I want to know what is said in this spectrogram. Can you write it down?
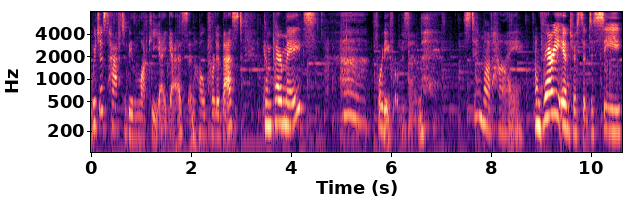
we just have to be lucky, I guess, and hope for the best. Compare mates. 44%. Still not high. I'm very interested to see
